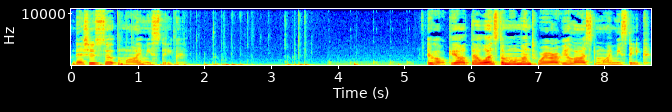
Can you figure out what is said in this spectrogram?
내 실수 my mistake. 읽어볼게요. That was the moment where I realized my mistake.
